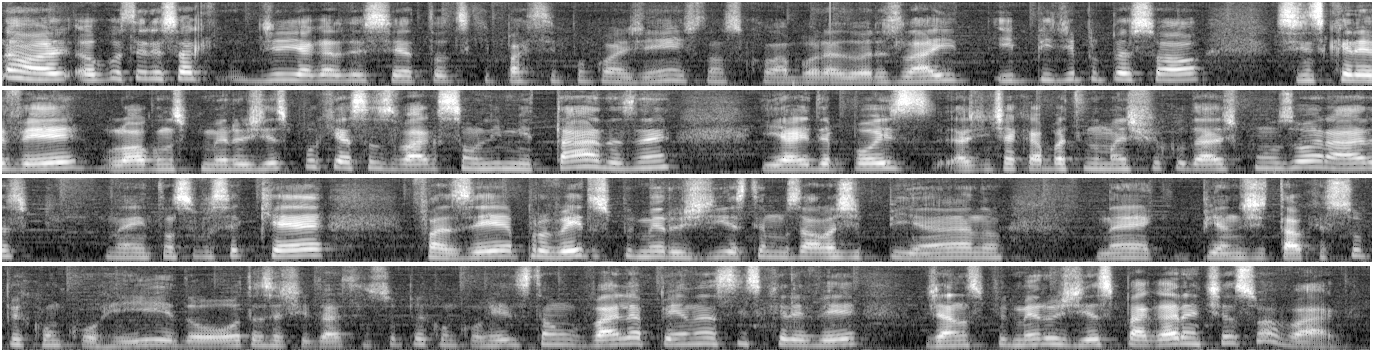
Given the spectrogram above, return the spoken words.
Não, eu gostaria só de agradecer a todos que participam com a gente, nossos colaboradores lá, e, e pedir para o pessoal se inscrever logo nos primeiros dias, porque essas vagas são limitadas, né? E aí depois a gente acaba tendo mais dificuldade com os horários, né? Então, se você quer fazer, aproveita os primeiros dias, temos aulas de piano, né? Piano digital que é super concorrido, ou outras atividades que são super concorridas, então vale a pena se inscrever já nos primeiros dias para garantir a sua vaga.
